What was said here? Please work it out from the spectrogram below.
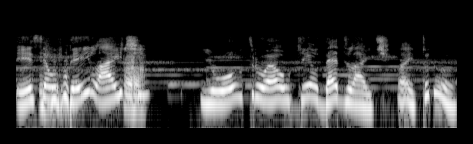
Esse é o Daylight. Aham. e o outro é o que? O Deadlight. Aí, tudo.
